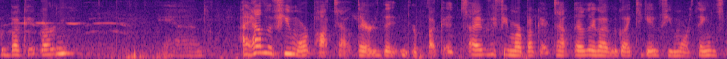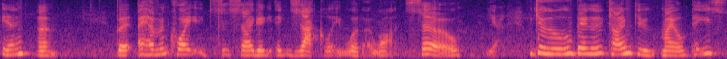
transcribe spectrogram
the bucket garden. And I have a few more pots out there that are buckets. I have a few more buckets out there that I would like to get a few more things in. Um, but I haven't quite decided exactly what I want. So, yeah, do a little bit at a time, do my own pace,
